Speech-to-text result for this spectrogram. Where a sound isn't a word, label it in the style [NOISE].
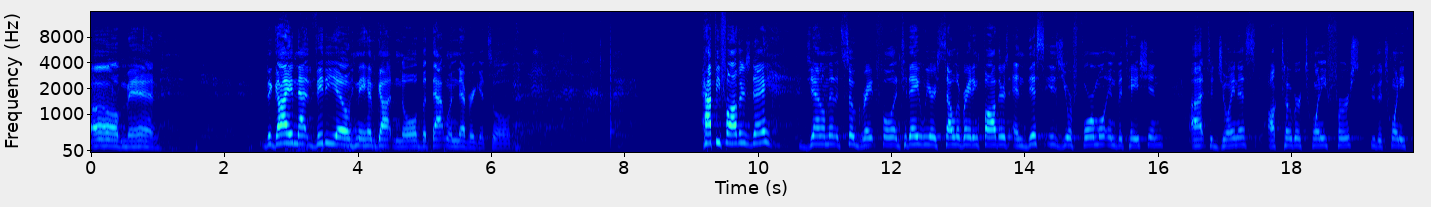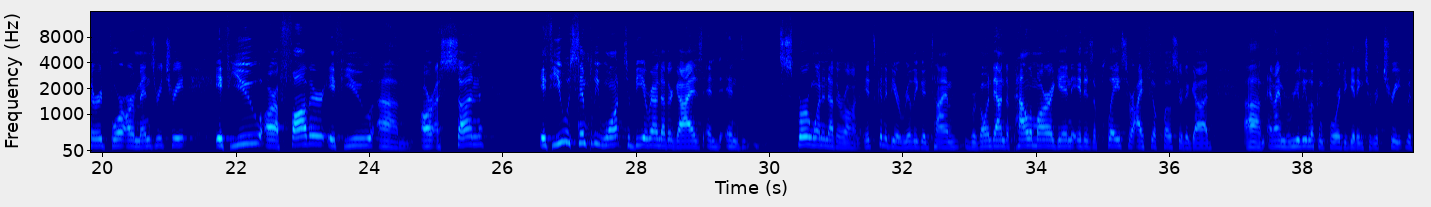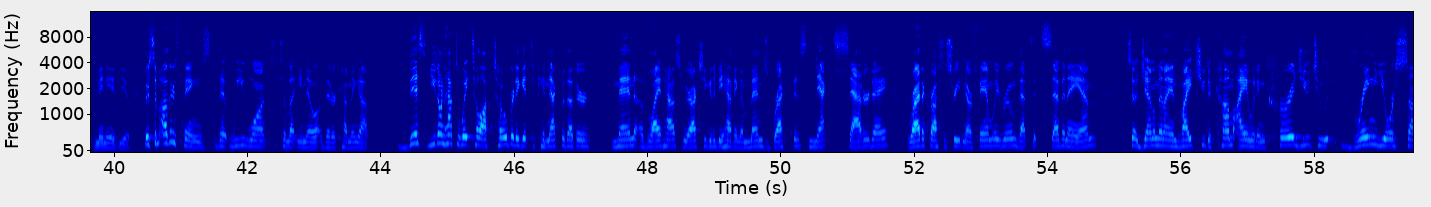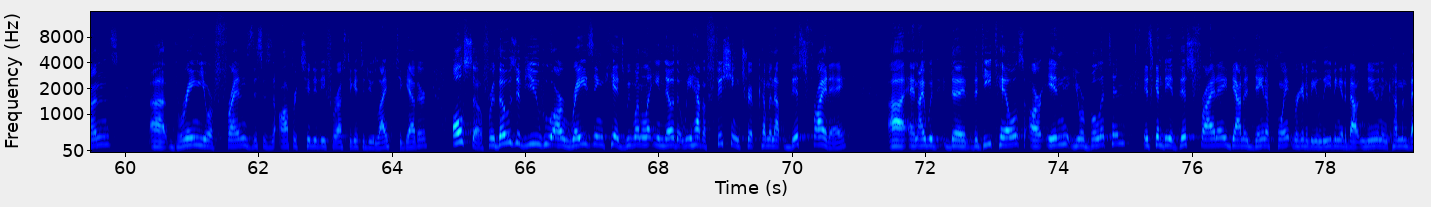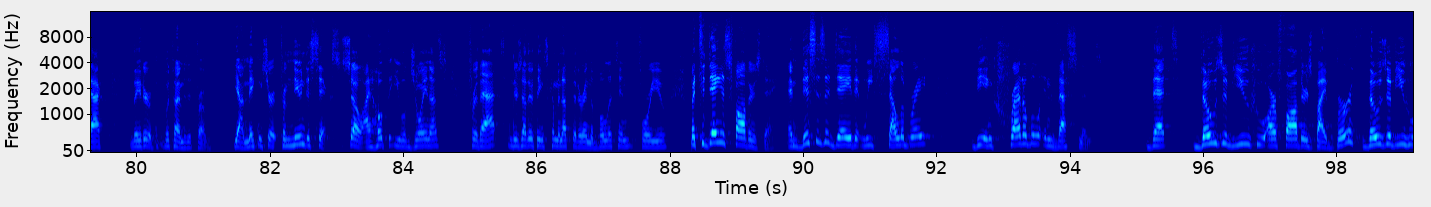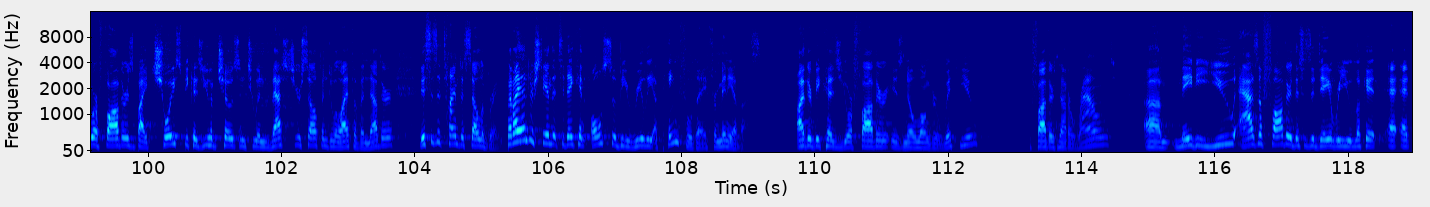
Oh, man. The guy in that video may have gotten old, but that one never gets old. Happy Father's Day. Gentlemen, it's so grateful. And today we are celebrating fathers, and this is your formal invitation uh, to join us October 21st through the 23rd for our men's retreat. If you are a father, if you um, are a son, if you simply want to be around other guys and, and spur one another on, it's going to be a really good time. We're going down to Palomar again. It is a place where I feel closer to God. Um, and I'm really looking forward to getting to retreat with many of you. There's some other things that we want to let you know that are coming up. This, you don't have to wait till October to get to connect with other men of Lighthouse. We're actually going to be having a men's breakfast next Saturday right across the street in our family room. That's at 7 a.m. So, gentlemen, I invite you to come. I would encourage you to bring your sons, uh, bring your friends. This is an opportunity for us to get to do life together. Also, for those of you who are raising kids, we want to let you know that we have a fishing trip coming up this Friday. Uh, and I would the, the details are in your bulletin. It's going to be at this Friday down at Dana Point. We're going to be leaving at about noon and coming back later. What time is it from? Yeah, making sure from noon to six. So I hope that you will join us for that. And there's other things coming up that are in the bulletin for you. But today is Father's Day, and this is a day that we celebrate the incredible investment that those of you who are fathers by birth, those of you who are fathers by choice because you have chosen to invest yourself into a life of another, this is a time to celebrate. But I understand that today can also be really a painful day for many of us, either because your father is no longer with you, your father's not around. Um, maybe you, as a father, this is a day where you look at, at, at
